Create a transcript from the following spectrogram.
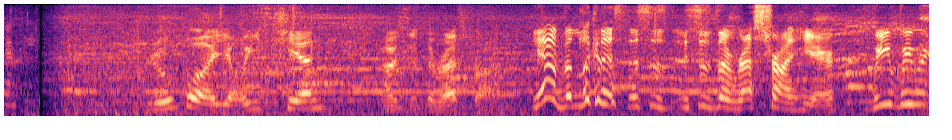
cái 如果有一天 Oh, it's just a restaurant. Yeah, but look at this. This is this is the restaurant here. We we were,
